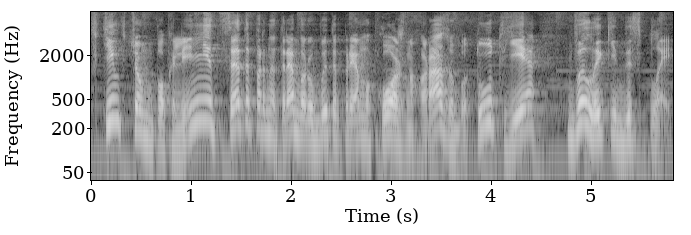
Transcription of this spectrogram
Втім, в цьому поколінні це тепер не треба робити прямо кожного разу, бо тут є великий дисплей.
